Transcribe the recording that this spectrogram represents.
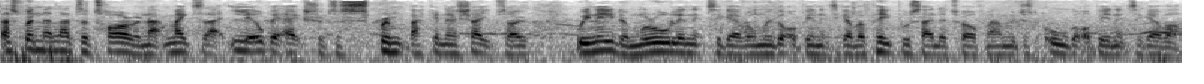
That's when the lads are tiring. That makes that little bit extra to sprint back in their shape. So we need them. We're all in it together and we've got to be in it together. People say the 12th man, we've just all got to be in it together.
